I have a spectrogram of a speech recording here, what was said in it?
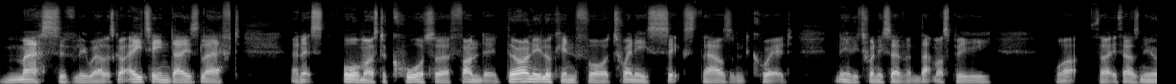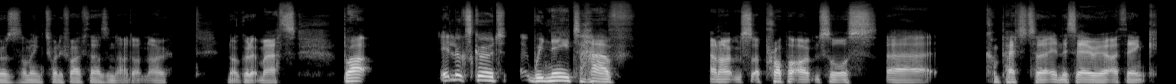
massively well. It's got 18 days left and it's almost a quarter funded. They're only looking for 26,000 quid, nearly 27. That must be what, 30,000 euros or something, 25,000? I don't know. Not good at maths. But it looks good. We need to have an open, a proper open source uh, competitor in this area. I think.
